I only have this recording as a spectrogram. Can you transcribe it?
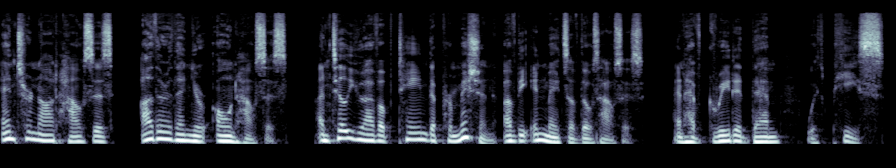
enter not houses other than your own houses until you have obtained the permission of the inmates of those houses and have greeted them with peace.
